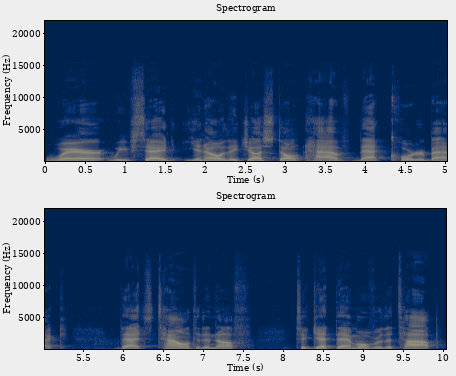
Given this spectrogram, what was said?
where we've said, you know, they just don't have that quarterback that's talented enough to get them over the top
